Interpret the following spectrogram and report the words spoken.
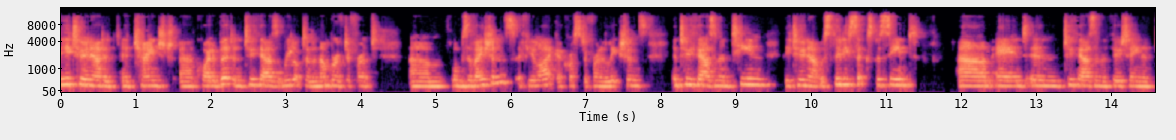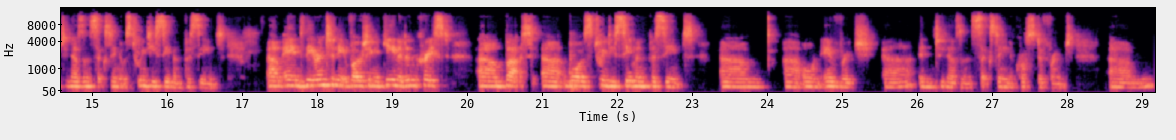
their turnout had, had changed uh, quite a bit. In 2000, we looked at a number of different um, observations, if you like, across different elections. In 2010, their turnout was 36%, um, and in 2013 and 2016, it was 27%. Um, and their internet voting, again, it increased, um, but uh, was 27%. Um, uh, on average uh, in 2016 across different um,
